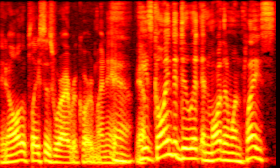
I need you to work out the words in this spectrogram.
In all the places where I record my name. Yeah. He's going to do it in more than one place.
